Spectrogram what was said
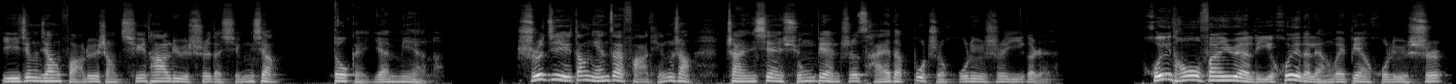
已经将法律上其他律师的形象都给湮灭了。实际当年在法庭上展现雄辩之才的，不止胡律师一个人。回头翻阅李慧的两位辩护律师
